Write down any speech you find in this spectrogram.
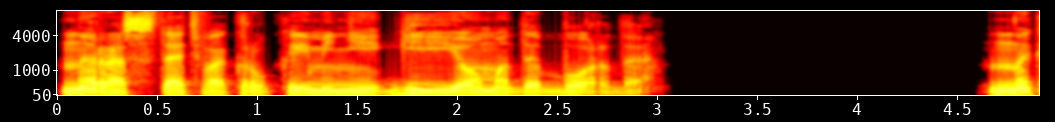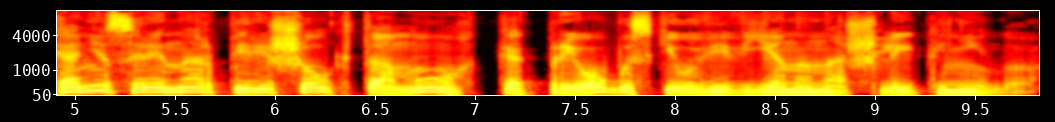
нарастать вокруг имени Гийома де Борда. Наконец Ренар перешел к тому, как при обыске у Вивьена нашли книгу.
